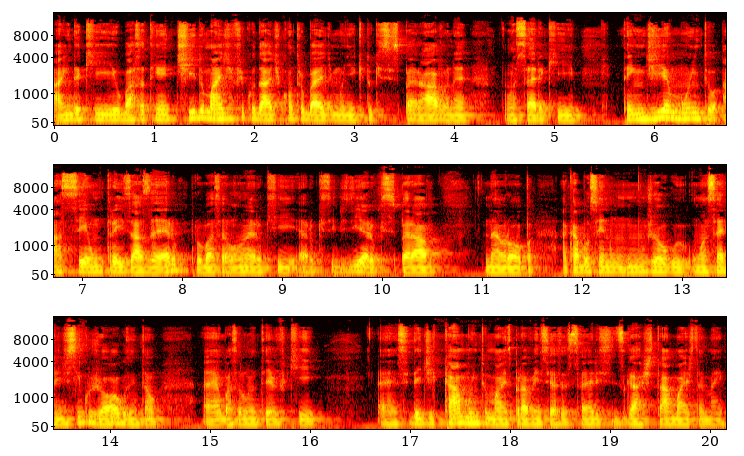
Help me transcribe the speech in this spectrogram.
ainda que o Barça tenha tido mais dificuldade contra o Bayern de Munique do que se esperava, né? Uma série que tendia muito a ser um 3 a 0 para o Barcelona, era o que era o que se dizia, era o que se esperava na Europa. Acabou sendo um, um jogo, uma série de cinco jogos, então é, o Barcelona teve que é, se dedicar muito mais para vencer essa série, se desgastar mais também.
